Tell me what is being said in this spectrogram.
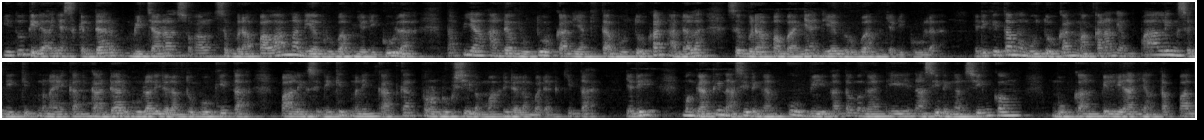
itu tidak hanya sekedar bicara soal seberapa lama dia berubah menjadi gula, tapi yang Anda butuhkan, yang kita butuhkan adalah seberapa banyak dia berubah menjadi gula. Jadi kita membutuhkan makanan yang paling sedikit menaikkan kadar gula di dalam tubuh kita, paling sedikit meningkatkan produksi lemak di dalam badan kita. Jadi mengganti nasi dengan ubi atau mengganti nasi dengan singkong bukan pilihan yang tepat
